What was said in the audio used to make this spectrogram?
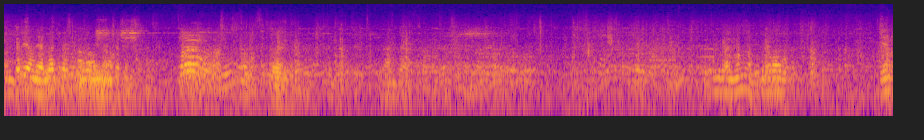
ಒಂದ್ಸರಿ ಅವನ್ನೆಲ್ಲ ಏನು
